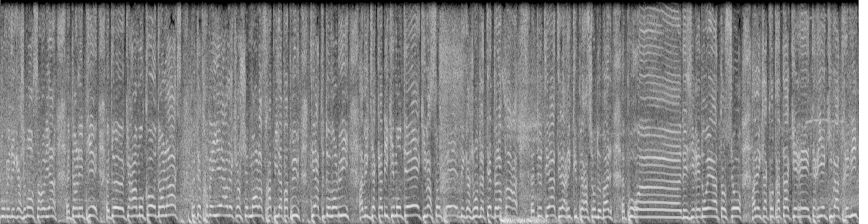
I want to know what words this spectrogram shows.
le mauvais dégagement. Ça revient dans les pieds de Karamoko dans l'axe. Peut-être Meyer avec l'enchaînement. La frappe, il n'a pas pu. Théâtre devant lui avec Jacabi qui est monté, qui va centrer. Dégagement de la tête de la part de Théâtre et la récupération de balle pour euh, Désiré Doué. Attention avec la contre-attaque. Et Terrier qui va très vite,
